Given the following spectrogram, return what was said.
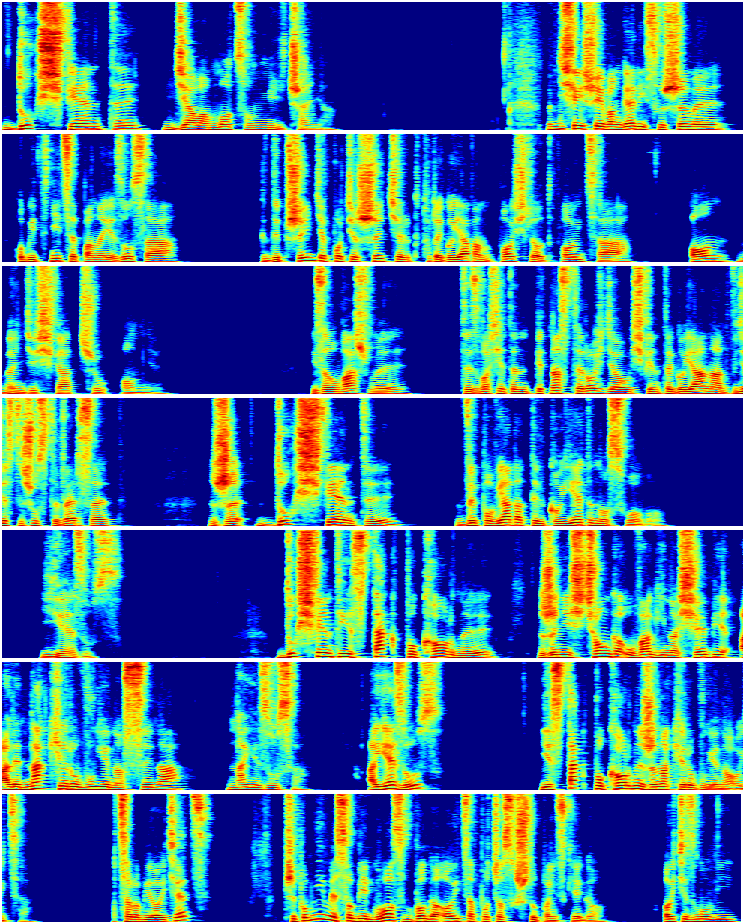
Duch Święty działa mocą milczenia. W dzisiejszej Ewangelii słyszymy obietnicę Pana Jezusa, gdy przyjdzie pocieszyciel, którego ja wam poślę od Ojca, on będzie świadczył o mnie. I zauważmy, to jest właśnie ten 15 rozdział świętego Jana, 26 werset, że Duch Święty wypowiada tylko jedno słowo: Jezus. Duch Święty jest tak pokorny, że nie ściąga uwagi na siebie, ale nakierowuje na syna, na Jezusa. A Jezus jest tak pokorny, że nakierowuje na Ojca. A co robi Ojciec? Przypomnijmy sobie głos Boga Ojca podczas chrztu pańskiego. Ojciec mówi:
